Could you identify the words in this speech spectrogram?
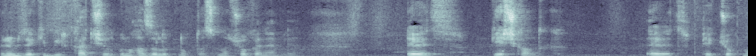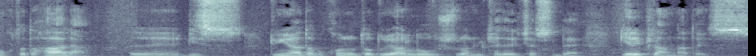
Önümüzdeki birkaç yıl bunu hazırlık noktasında çok önemli. Evet, geç kaldık. Evet, pek çok noktada hala biz dünyada bu konuda duyarlılığı oluşturan ülkeler içerisinde geri planlardayız.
